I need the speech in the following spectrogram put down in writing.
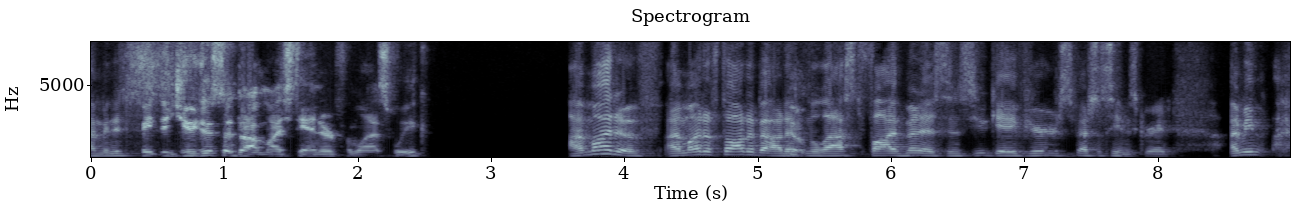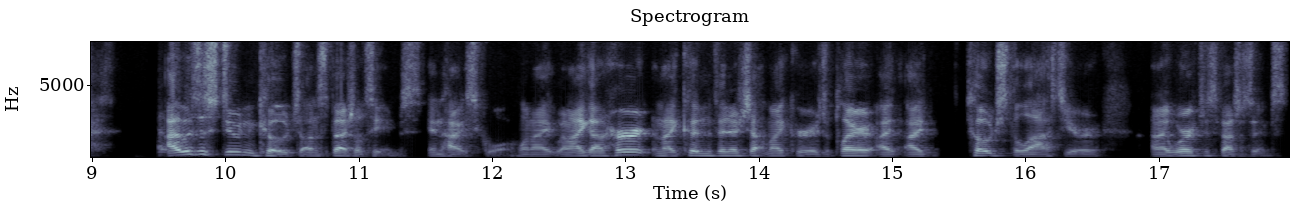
I mean, it's. Hey, did you just adopt my standard from last week? I might have I might have thought about it in the last five minutes since you gave your special teams grade. I mean, I was a student coach on special teams in high school. When I when I got hurt and I couldn't finish out my career as a player, I, I coached the last year and I worked with special teams.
